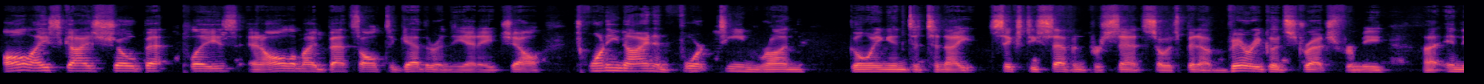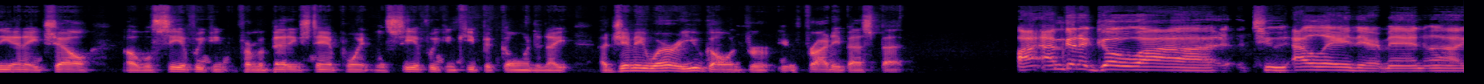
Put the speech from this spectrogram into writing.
all Ice Guys show bet plays, and all of my bets all together in the NHL. 29 and 14 run going into tonight, 67%. So it's been a very good stretch for me uh, in the NHL. Uh, we'll see if we can, from a betting standpoint, we'll see if we can keep it going tonight. Uh, Jimmy, where are you going for your Friday best bet? I, am gonna go uh, to LA there, man. Uh,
